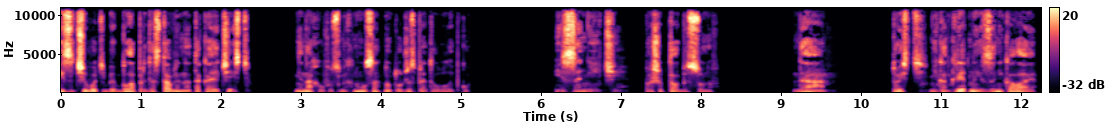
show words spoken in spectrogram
из-за чего тебе была предоставлена такая честь. Нинахов усмехнулся, но тут же спрятал улыбку. «Из-за Ничи», — прошептал Бессонов. «Да, то есть не конкретно из-за Николая,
